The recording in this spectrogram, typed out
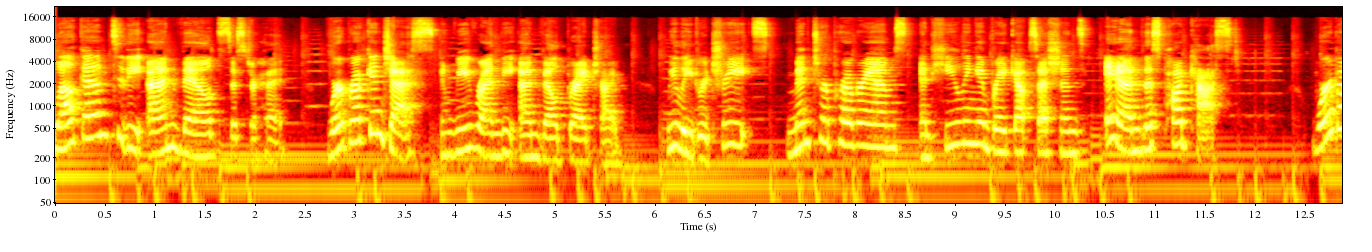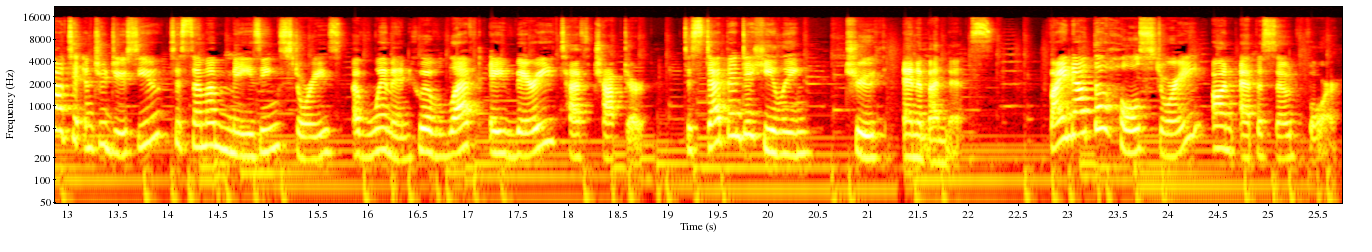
Welcome to the Unveiled Sisterhood. We're Brooke and Jess, and we run the Unveiled Bride Tribe. We lead retreats, mentor programs, and healing and breakout sessions, and this podcast. We're about to introduce you to some amazing stories of women who have left a very tough chapter to step into healing, truth, and abundance. Find out the whole story on episode 4.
